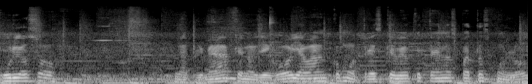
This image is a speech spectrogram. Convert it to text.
Curioso. La primera que nos llegó ya van como tres que veo que traen las patas con lodo.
